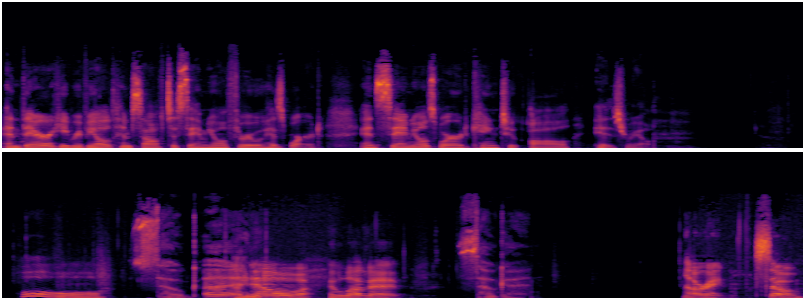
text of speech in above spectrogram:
and there he revealed himself to Samuel through his word. And Samuel's word came to all Israel. Oh, So good. I know. I love it. So good. All right. So,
